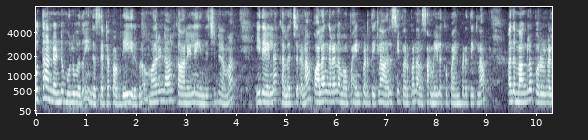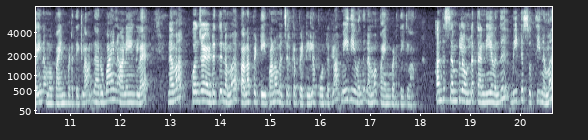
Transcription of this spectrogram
புத்தாண்டண்டு முழுவதும் இந்த செட்டப் அப்படியே இருக்கணும். மறுநாள் காலையில் எழுந்திரிச்சிட்டு நம்ம இதையெல்லாம் கலைச்சிடலாம். பழங்களை நம்ம பயன்படுத்திக்கலாம். அரிசி பருப்பை நம்ம சமையலுக்கு பயன்படுத்திக்கலாம். அந்த மங்கள பொருள்களையும் நம்ம பயன்படுத்திக்கலாம். இந்த ரூபாய் நாணயங்களை நம்ம கொஞ்சம் எடுத்து நம்ம பணப்பெட்டி பணம் வச்சிருக்க பெட்டியில் போட்டுக்கலாம். மீதியை வந்து நம்ம பயன்படுத்திக்கலாம். அந்த செம்பில் உள்ள தண்ணியை வந்து வீட்டை சுற்றி நம்ம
